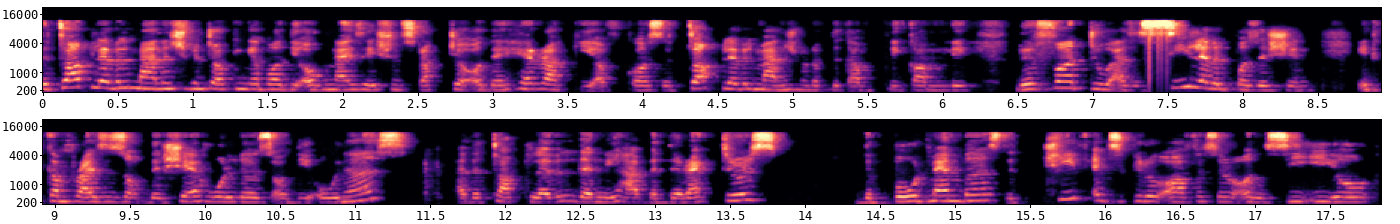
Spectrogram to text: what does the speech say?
the top level management, talking about the organization structure or the hierarchy, of course, the top level management of the company, commonly referred to as a C level position, it comprises of the shareholders or the owners at the top level. Then we have the directors, the board members, the chief executive officer or the CEO,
